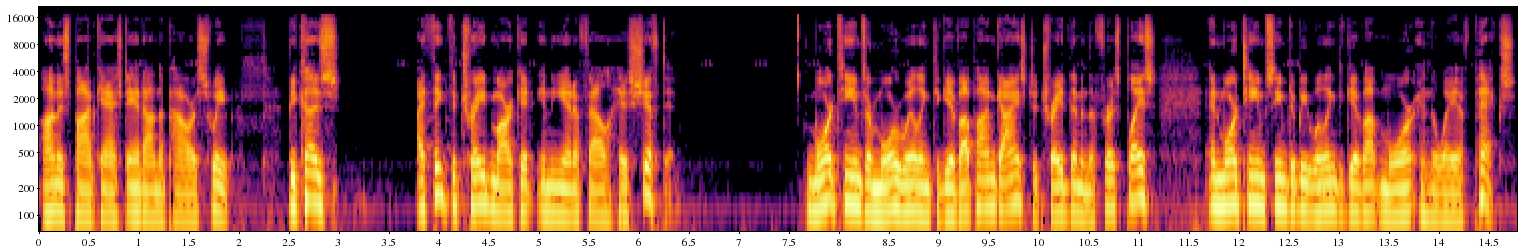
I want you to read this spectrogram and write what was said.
on this podcast and on the Power Sweep because I think the trade market in the NFL has shifted more teams are more willing to give up on guys to trade them in the first place, and more teams seem to be willing to give up more in the way of picks.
